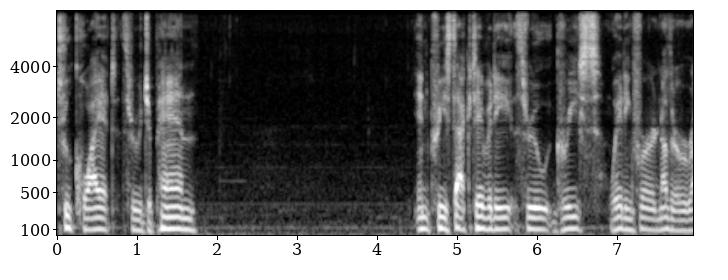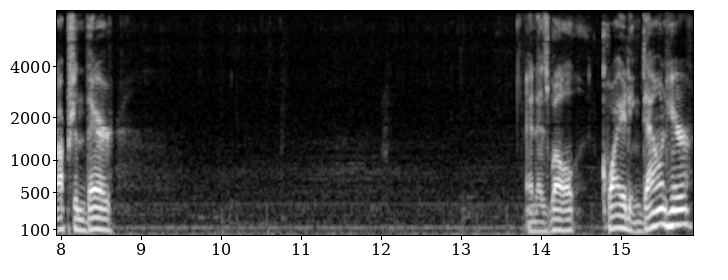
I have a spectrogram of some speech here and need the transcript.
Too quiet through Japan. Increased activity through Greece, waiting for another eruption there. And as well, quieting down here,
